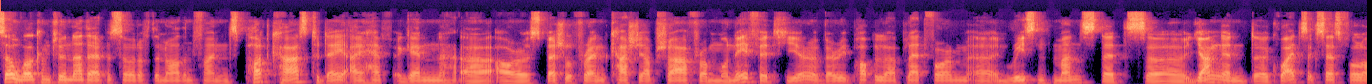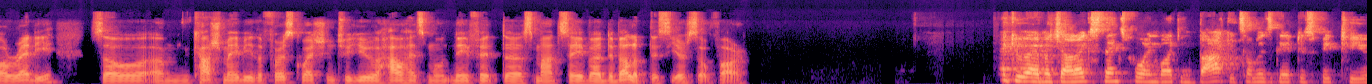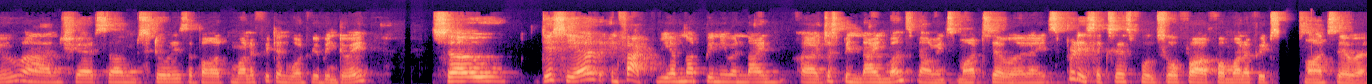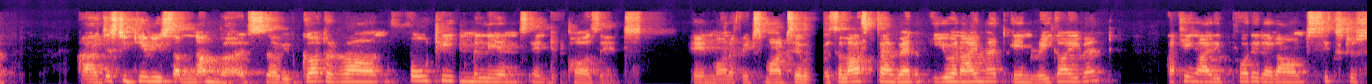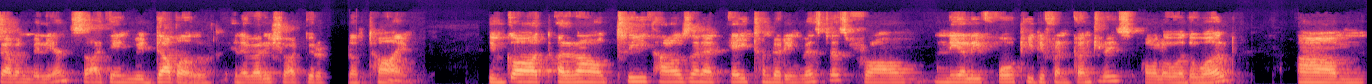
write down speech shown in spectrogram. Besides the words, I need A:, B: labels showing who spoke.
A: So, welcome to another episode of the Northern Finance Podcast. Today, I have again uh, our special friend Kashyap Shah from Monefit here, a very popular platform uh, in recent months that's uh, young and uh, quite successful already. So, um, Kash, maybe the first question to you How has Monefit uh, Smart Saver developed this year so far?
B: Thank you very much, Alex. Thanks for inviting back. It's always great to speak to you and share some stories about Monefit and what we've been doing. So this year, in fact, we have not been even nine, uh, just been nine months now in Smart Saver, and it's pretty successful so far for Monefit Smart Saver. Uh, just to give you some numbers, so we've got around 14 millions in deposits in Monefit Smart Saver. The last time when you and I met in Riga event. I think I reported around six to seven million. So I think we doubled in a very short period of time. We've got around 3,800 investors from nearly 40 different countries all over the world. Um,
